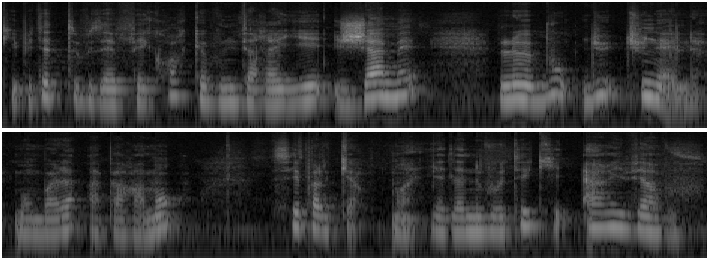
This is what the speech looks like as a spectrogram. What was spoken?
qui peut-être vous a fait croire que vous ne verriez jamais le bout du tunnel. Bon, bah là, apparemment, c'est pas le cas. il y a de la nouveauté qui arrive vers vous.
